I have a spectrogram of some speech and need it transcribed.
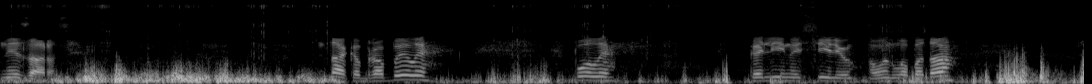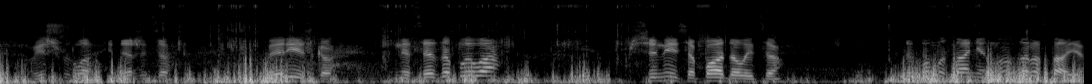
не зараз. Так, обробили поле калійною сіллю, а вон лобода вийшла і держиться берізка. Не все заплила. Пшениця, падалиця. В такому стані ну, заростає.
